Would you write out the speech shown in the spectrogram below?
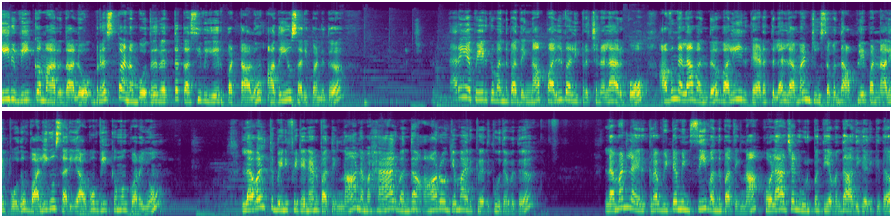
ஈறு வீக்கமாக இருந்தாலோ ப்ரெஸ் பண்ணும்போது ரத்த கசிவு ஏற்பட்டாலும் அதையும் சரி பண்ணுது. நிறைய பேருக்கு வந்து பார்த்தீங்கன்னா பல்வலி பிரச்சனைலாம் இருக்கும் அவங்கெல்லாம் வந்து வலி இருக்க இடத்துல லெமன் ஜூஸை வந்து அப்ளை பண்ணாலே போதும் வலியும் சரியாகும் வீக்கமும் குறையும். லெவல்த் பெனிஃபிட் என்னன்னு பார்த்தீங்கன்னா நம்ம ஹேர் வந்து ஆரோக்கியமாக இருக்கிறதுக்கு உதவுது. லெமனில் இருக்கிற விட்டமின் சி வந்து பார்த்திங்கன்னா கொலாஜன் உற்பத்தியை வந்து அதிகரிக்குது.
